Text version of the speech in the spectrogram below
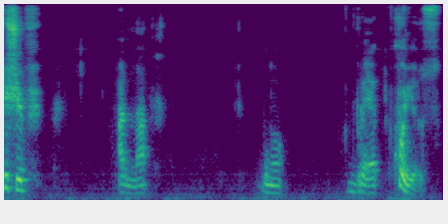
Düşüp ardından bunu buraya koyuyoruz.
